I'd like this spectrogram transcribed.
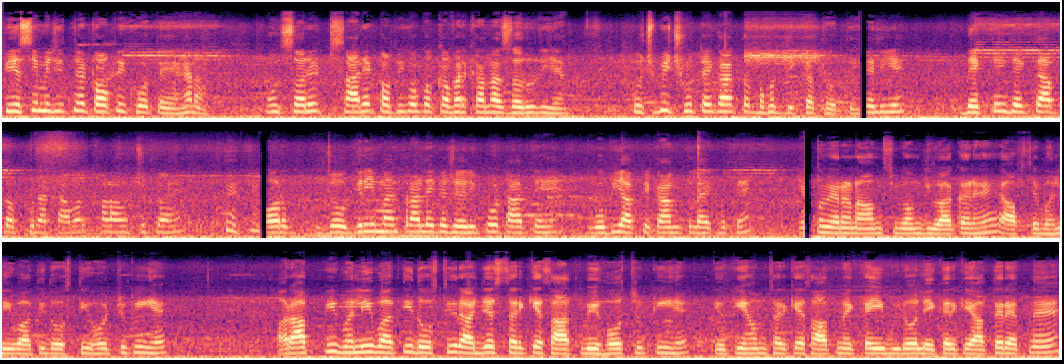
पीएससी में जितने टॉपिक होते हैं, है ना, उन सारे सारे टॉपिकों को कवर करना ज़रूरी है। कुछ भी छूटेगा तो बहुत दिक्कत होती है। इसलिए देखते ही देखते आपका पूरा टावर खड़ा हो चुका है। और जो गृह मंत्रालय के जो रिपोर्ट आते हैं, वो भी आपके काम के लायक होते हैं। तो मेरा नाम शिवम दिवाकर है। आपसे भली बाती दोस्ती हो चुकी है। और आपकी भली बाती दोस्ती राजेश सर के साथ भी हो चुकी है, क्योंकि हम सर के साथ में कई वीडियो लेकर के आते रहते हैं।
